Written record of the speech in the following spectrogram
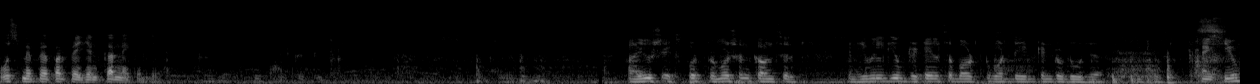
उसमें पेपर प्रेजेंट करने के लिए। Ayush export promotion Council, and he will give details about what they intend to do here. Thank you, you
